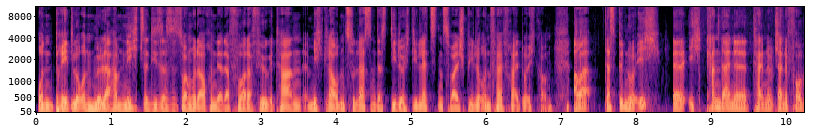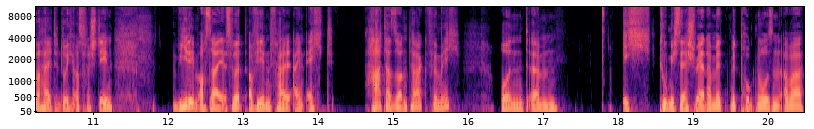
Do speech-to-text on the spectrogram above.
Und Bredlo und Müller haben nichts in dieser Saison oder auch in der davor dafür getan, mich glauben zu lassen, dass die durch die letzten zwei Spiele unfallfrei durchkommen. Aber das bin nur ich. Äh, ich kann deine, deine, deine Vorbehalte durchaus verstehen. Wie dem auch sei, es wird auf jeden Fall ein echt harter Sonntag für mich. Und ähm, ich tue mich sehr schwer damit mit Prognosen, aber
